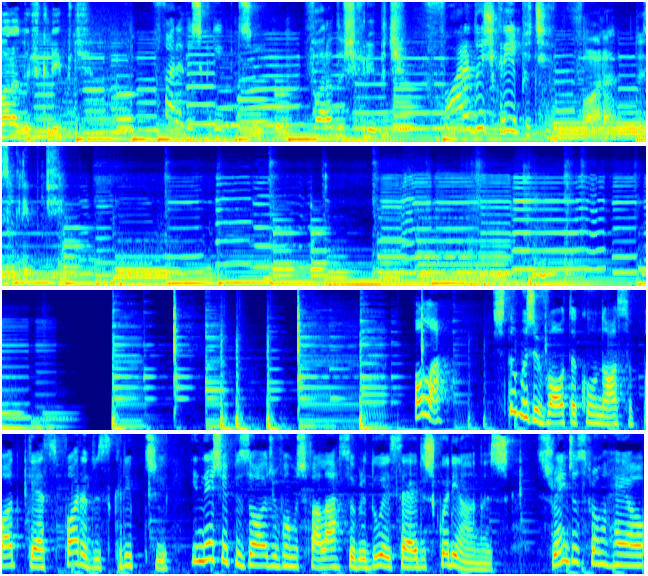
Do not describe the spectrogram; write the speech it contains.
Fora do script. Fora do script. Fora do script. Fora do script. Fora do script. Olá! Estamos de volta com o nosso podcast Fora do Script e neste episódio vamos falar sobre duas séries coreanas, Strangers from Hell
